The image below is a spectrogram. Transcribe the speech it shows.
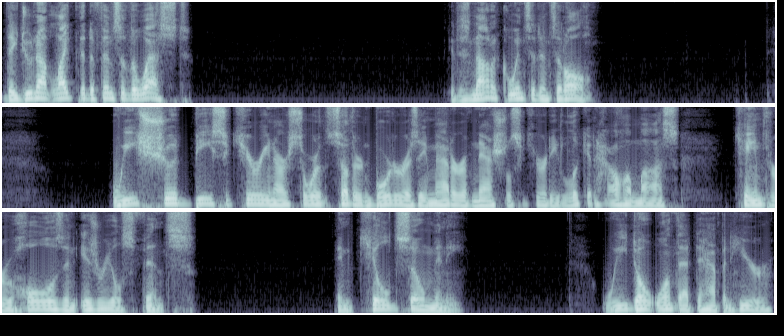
They do not like the defense of the West. It is not a coincidence at all we should be securing our southern border as a matter of national security. Look at how Hamas came through holes in Israel's fence and killed so many. We don't want that to happen here.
